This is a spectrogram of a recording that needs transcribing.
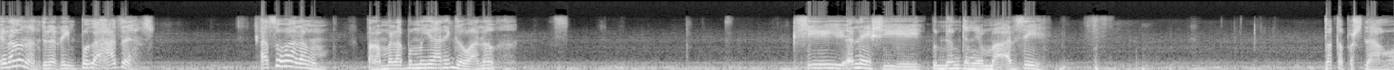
Kailangan natin na rin pag-ahata. Kaso nga lang, parang malabang mangyaring gawa no. Si, ano eh, si Kundang Kang yung maarsi. Patapos na ako.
